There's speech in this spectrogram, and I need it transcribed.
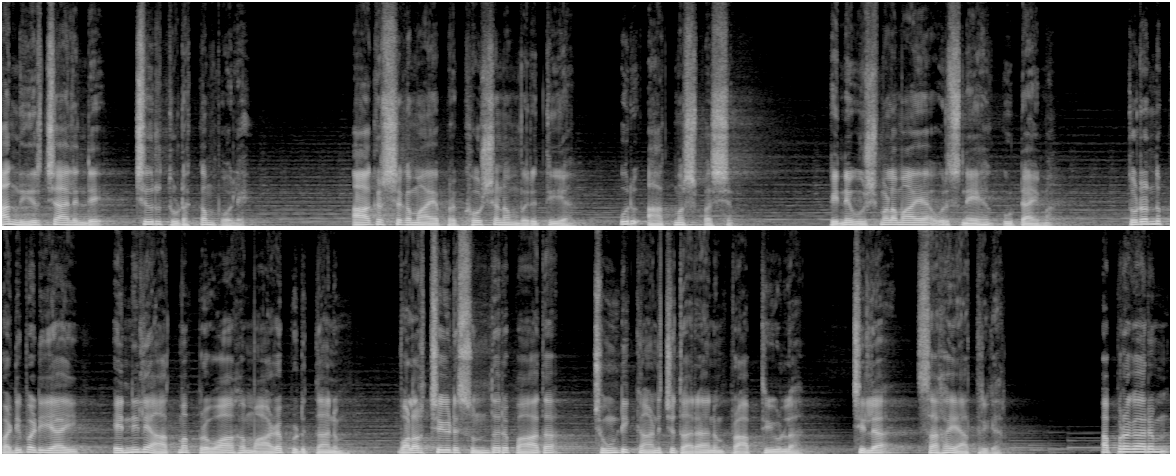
ആ നീർച്ചാലിന്റെ ചെറു തുടക്കം പോലെ ആകർഷകമായ പ്രഘോഷണം വരുത്തിയ ഒരു ആത്മസ്പർശം പിന്നെ ഊഷ്മളമായ ഒരു സ്നേഹ കൂട്ടായ്മ. തുടർന്ന് പടിപടിയായി എന്നിലെ ആത്മപ്രവാഹം ആഴപ്പെടുത്താനും വളർച്ചയുടെ സുന്ദര പാത ചൂണ്ടിക്കാണിച്ചു തരാനും പ്രാപ്തിയുള്ള ചില സഹയാത്രികർ. അപ്രകാരം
